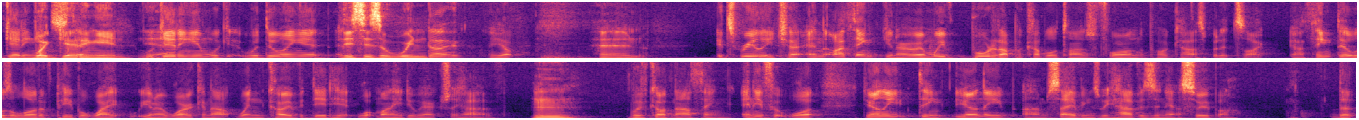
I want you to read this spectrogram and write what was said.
getting We're it step- getting in. we're Yeah. getting in we're, ge- we're doing it This is a window, yep and it's really cha- and I think you know, and we've brought it up a couple of times before on the podcast, but it's like I think there was a lot of people wait, you know, woken up when COVID did hit. What money do we actually have? mm, We've got nothing, and if it what the only thing, the only um, savings we have is in our super. that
